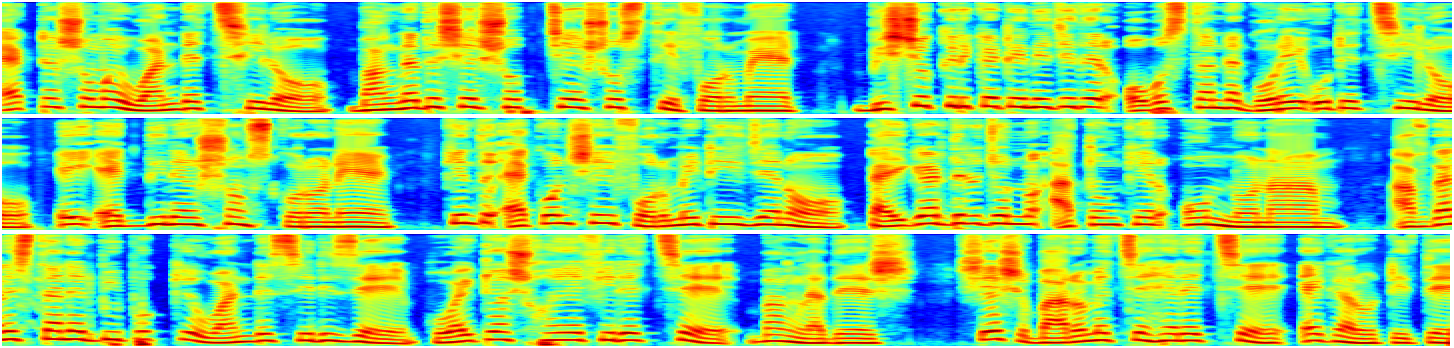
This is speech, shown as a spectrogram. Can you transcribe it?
একটা সময় ওয়ানডে ছিল বাংলাদেশের সবচেয়ে স্বস্তির ফরম্যাট বিশ্ব ক্রিকেটে নিজেদের অবস্থানটা গড়েই উঠেছিল এই একদিনের সংস্করণে। কিন্তু এখন সেই ফরম্যাটই যেন টাইগারদের জন্য আতঙ্কের অন্য নাম। আফগানিস্তানের বিপক্ষে ওয়ানডে সিরিজে হোয়াইট ওয়াশ হয়ে ফিরেছে বাংলাদেশ। শেষ বারো ম্যাচে হেরেছে এগারোটিতে।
